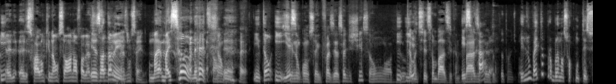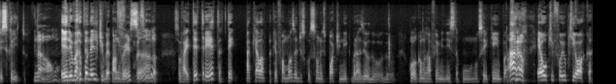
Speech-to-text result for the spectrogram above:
E- Ele- Eles falam que não são analfabetos Exatamente. funcionais, mesmo sendo. mas, mas são, né? São, É. é. Então, e, e Se esse, não consegue fazer essa distinção, óbvio. E- Que é uma distinção básica. Né? esse básica, cara, Totalmente básica. ele não vai ter problema só com o texto escrito. Não. Ele vai, quando ele estiver conversando, conversando. vai ter treta. Tem aquela, aquela famosa discussão no Spotnik Brasil do, do- colocamos uma feminista com não sei quem. Ah, não, é o que foi o Kioka.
